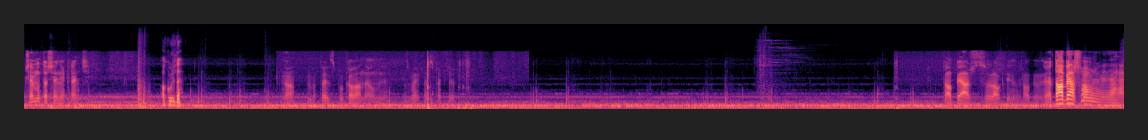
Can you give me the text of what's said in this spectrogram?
Czemu to się nie kręci? O kurde. No, bo to jest zbugowane u mnie, z mojej perspektywy. Tobiasz z login zrobił, nie? Tobiasz u mnie, nie!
